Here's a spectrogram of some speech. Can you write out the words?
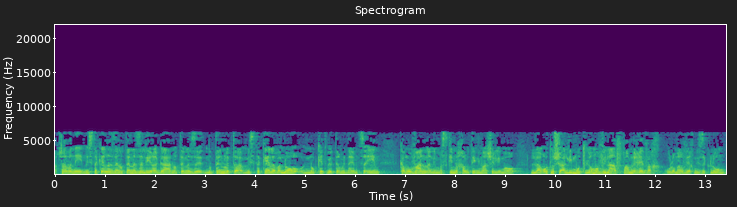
עכשיו אני מסתכל על זה, נותן לזה להירגע, נותן, לזה, נותן לו את ה... מסתכל, אבל לא נוקט ביותר מדי אמצעים. כמובן, אני מסכים לחלוטין עם מה של לימור, להראות לו שאלימות לא מובילה אף פעם לרווח, הוא לא מרוויח מזה כלום.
